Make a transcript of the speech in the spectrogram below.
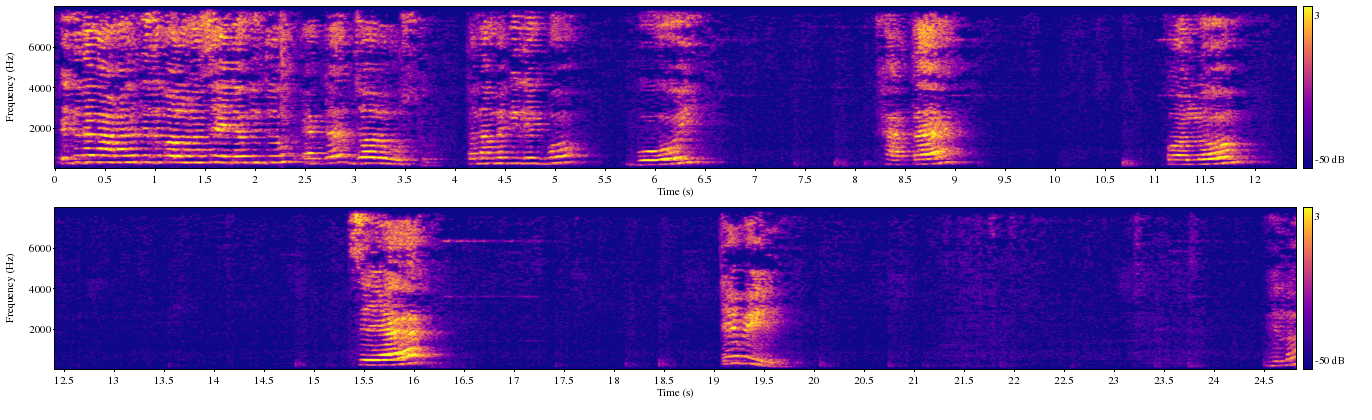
এই যে দেখো, আমার হাতে যে কলম আছে, এটাও কিন্তু একটা জড় বস্তু তাহলে আমরা কি লিখব? বই, খাতা, কলম, চেয়ার, টেবিল। হলো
